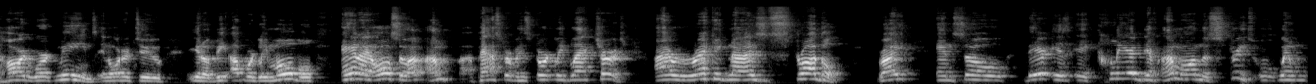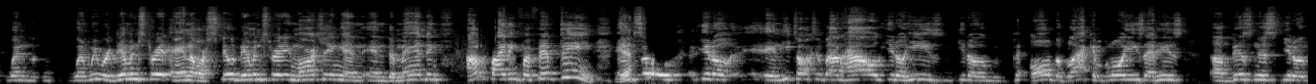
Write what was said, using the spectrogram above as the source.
hard work means in order to you know be upwardly mobile. And I also I'm a pastor of a historically black church. I recognize struggle, right? And so there is a clear difference. I'm on the streets when when when we were demonstrating and are still demonstrating, marching and, and demanding. I'm fighting for 15. Yeah. And so, you know, and he talks about how, you know, he's, you know, all the black employees at his uh, business, you know,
